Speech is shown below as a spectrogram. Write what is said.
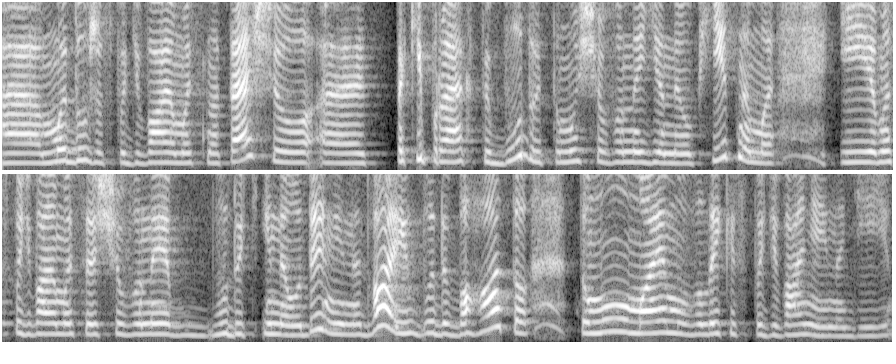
Е, Ми дуже сподіваємось на те, що е, такі проекти будуть, тому що вони є необхідними. І ми сподіваємося, що вони будуть і не один, і не два, їх буде багато. Тому маємо великі сподівання і надії.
